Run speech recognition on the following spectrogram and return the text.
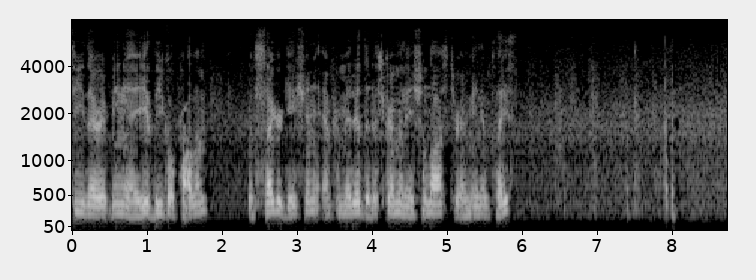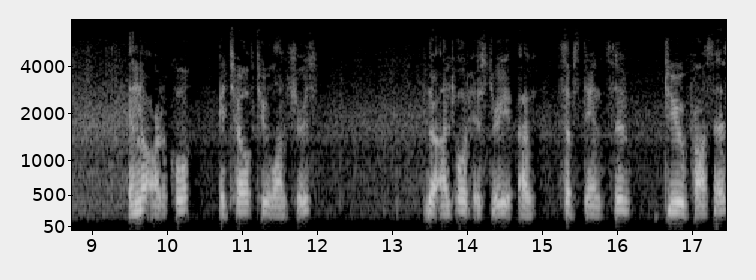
see there being a legal problem with segregation and permitted the discrimination laws to remain in place. In the article, A Tale of Two Lochners, the untold history of substantive due process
